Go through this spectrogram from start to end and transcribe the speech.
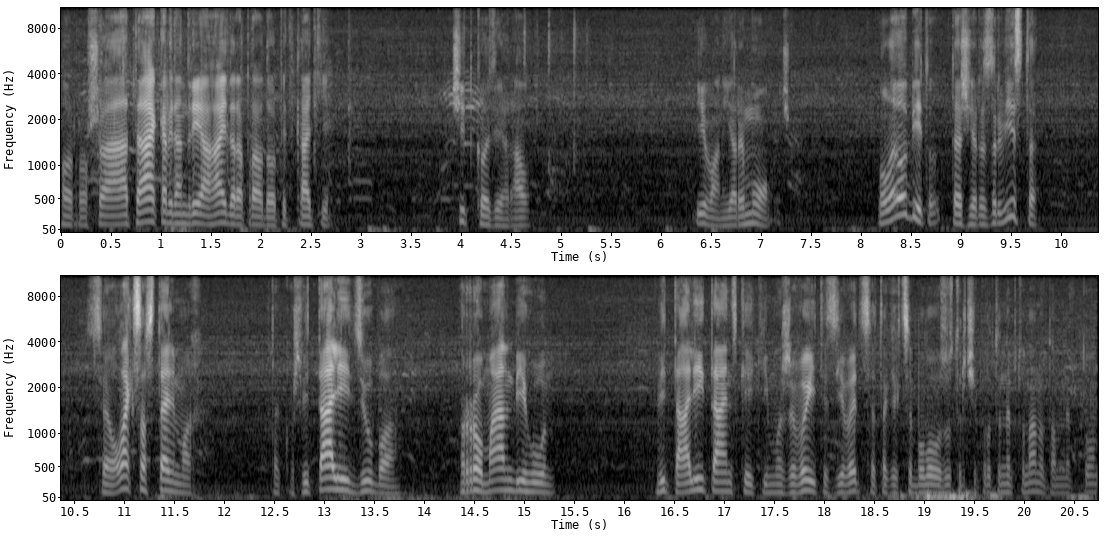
Хороша атака від Андрія Гайдера, правда, у підкаті. Чітко зіграв. Іван Яремович. Але обіту теж є резервісти. Це Олекса Стельмах. Також Віталій Дзюба, Роман Бігун, Віталій Танський, який може вийти, з'явитися, так як це було у зустрічі проти Нептуна. Ну там Нептун,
